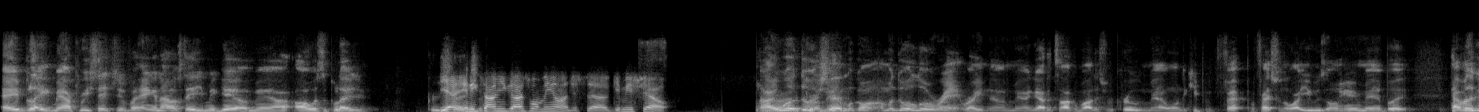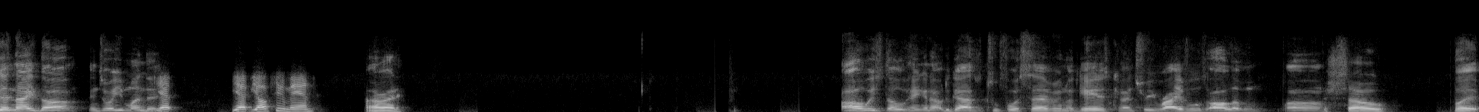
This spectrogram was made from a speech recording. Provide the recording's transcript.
hey Blake, man, I appreciate you for hanging out on Stadium Miguel, man. Always a pleasure. Appreciate yeah, you. anytime you guys want me on, just uh, give me a shout. All right, we'll do it, man. Appreciate I'm gonna go. I'm gonna do a little rant right now, man. I got to talk about this recruiting, man. I wanted to keep it professional while you was on here, man. But have a good night, dog. Enjoy your Monday. Yep. Yep. Y'all too, man. All righty. Always dope hanging out with the guys with two four seven or Gators Country rivals, all of them. Um, So but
